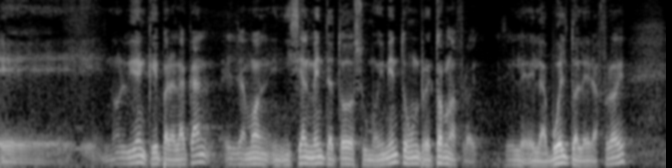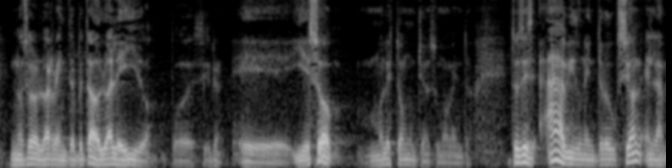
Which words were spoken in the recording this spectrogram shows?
Eh, no olviden que para Lacan él llamó inicialmente a todo su movimiento un retorno a Freud. Él ha vuelto a leer a Freud, no solo lo ha reinterpretado, lo ha leído, puedo decir. Eh, y eso molestó mucho en su momento. Entonces, ha habido una introducción en la,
